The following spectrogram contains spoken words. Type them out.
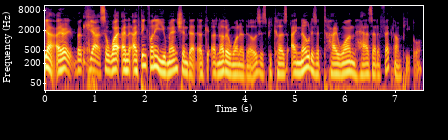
Yeah, I right, but yeah. So why? And I think funny you mentioned that ag- another one of those is because I noticed that Taiwan has that effect on people.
